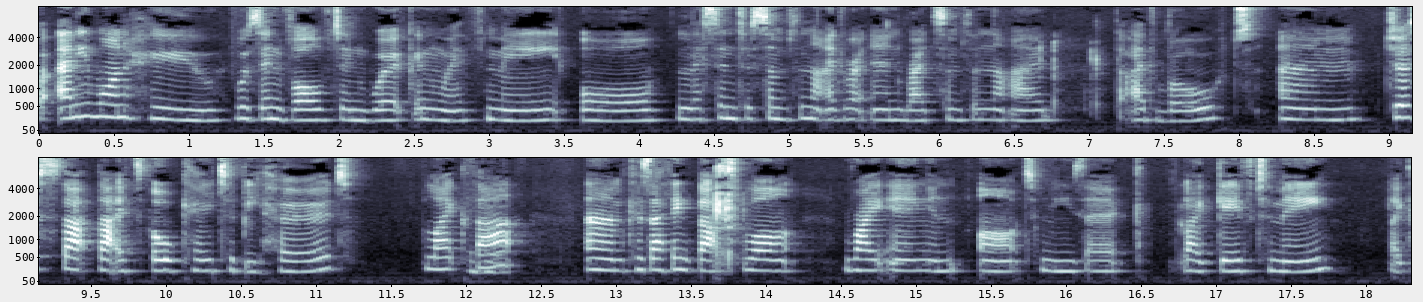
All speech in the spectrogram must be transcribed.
for anyone who was involved in working with me or listened to something that I'd written, read something that I'd that I'd wrote, um, just that that it's okay to be heard like that, um, because I think that's what writing and art, music, like gave to me. Like,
